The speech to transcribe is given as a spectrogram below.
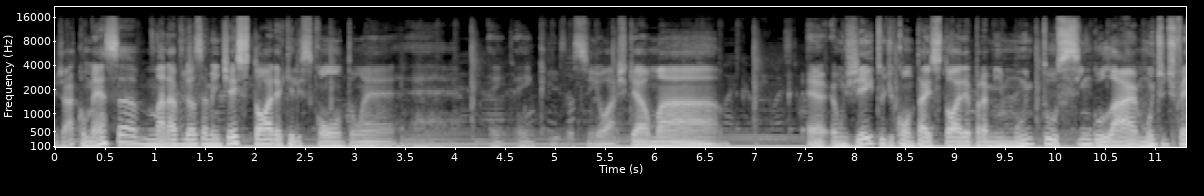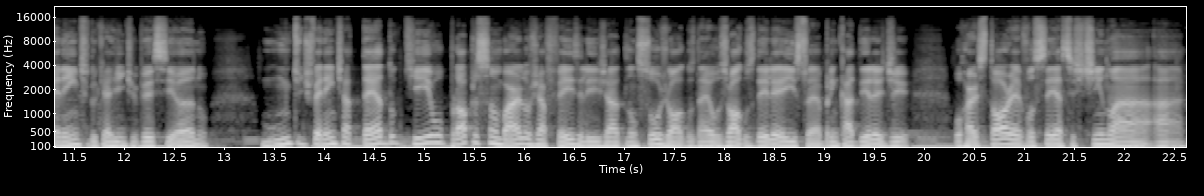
Já começa maravilhosamente a história que eles contam, é, é, é incrível, assim. Eu acho que é uma é, é um jeito de contar a história para mim muito singular, muito diferente do que a gente vê esse ano muito diferente até do que o próprio Sam Barlow já fez. Ele já lançou jogos, né? Os jogos dele é isso, é a brincadeira de. O Her Story é você assistindo a,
